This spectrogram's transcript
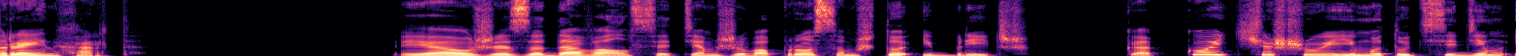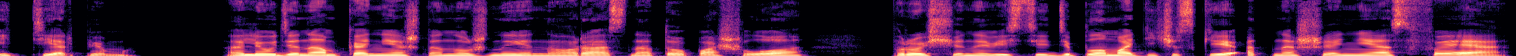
Рейнхард. Я уже задавался тем же вопросом, что и Бридж. Какой чешуи мы тут сидим и терпим? Люди нам, конечно, нужны, но раз на то пошло, проще навести дипломатические отношения с Фея,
